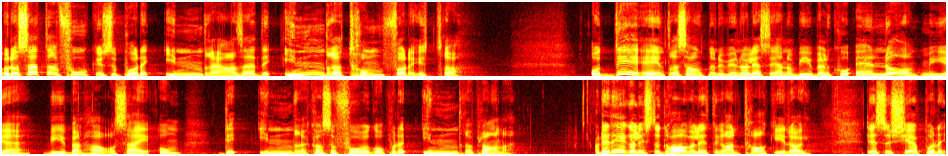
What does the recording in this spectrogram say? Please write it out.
Og Da setter han fokuset på det indre. Han sier at det indre trumfer det ytre. Og Det er interessant når du begynner å lese gjennom Bibelen, hvor enormt mye Bibelen har å si om det indre, hva som foregår på det indre planet. Og Det er det jeg har lyst til å grave litt tak i i dag. Det som skjer på det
